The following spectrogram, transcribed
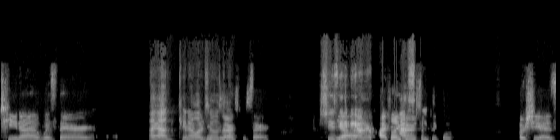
Tina was there. Oh yeah, Tina Ellertson was there. was there. She's going to be on our. I feel like there are some people. Oh, she is.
